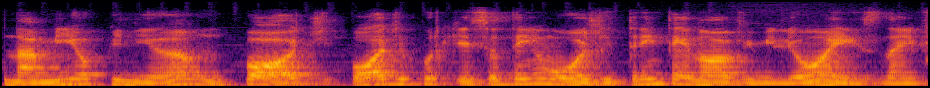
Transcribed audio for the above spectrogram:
Na minha opinião, pode. Pode porque se eu tenho hoje 39 milhões na informalidade,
